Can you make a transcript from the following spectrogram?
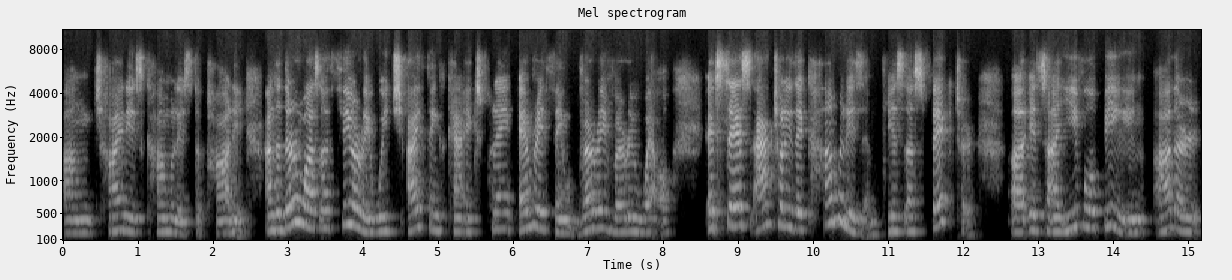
on Chinese Communist Party. And there was a theory which I think can explain everything very, very well. It says actually the communism is a specter. Uh, it's an evil being in other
